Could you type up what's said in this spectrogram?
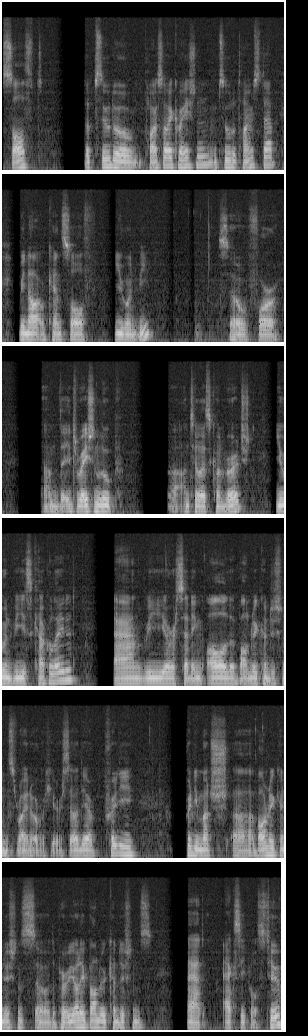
solved the pseudo Poisson equation, pseudo time step, we now can solve u and v. So for um, the iteration loop uh, until it's converged, u and v is calculated, and we are setting all the boundary conditions right over here. So they're pretty pretty much uh, boundary conditions. So the periodic boundary conditions at x equals 2,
